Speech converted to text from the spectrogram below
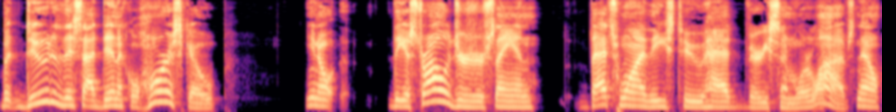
but due to this identical horoscope, you know, the astrologers are saying that's why these two had very similar lives. Now,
